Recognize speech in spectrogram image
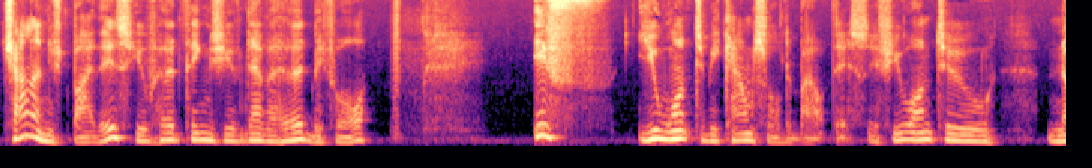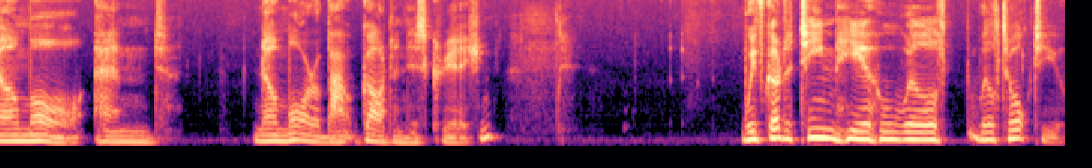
challenged by this. You've heard things you've never heard before. If you want to be counseled about this, if you want to know more and know more about God and His creation, we've got a team here who will will talk to you.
